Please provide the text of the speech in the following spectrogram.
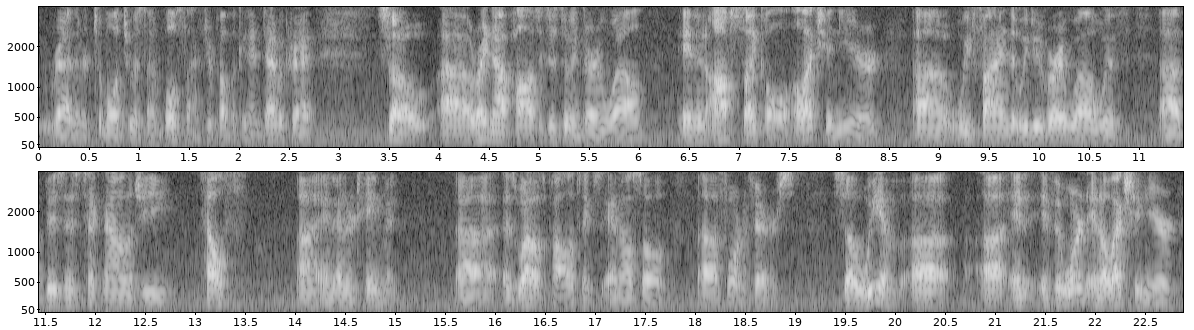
rather tumultuous on both sides, Republican and Democrat. So uh, right now, politics is doing very well. In an off-cycle election year, uh, we find that we do very well with uh, business, technology, health, uh, and entertainment, uh, as well as politics and also uh, foreign affairs. So we have, and if it weren't an election year,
